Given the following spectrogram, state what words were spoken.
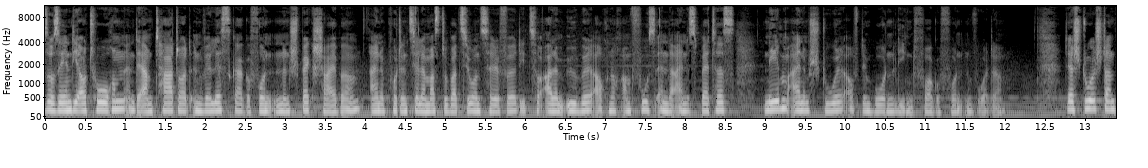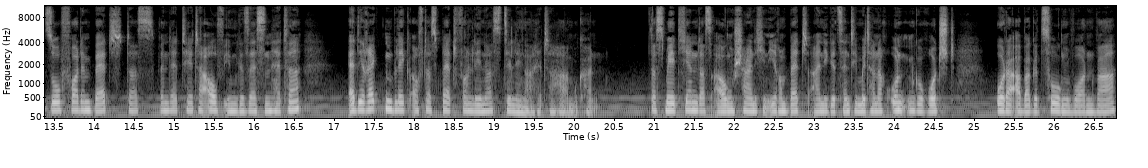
So sehen die Autoren in der am Tatort in Veliska gefundenen Speckscheibe eine potenzielle Masturbationshilfe, die zu allem Übel auch noch am Fußende eines Bettes neben einem Stuhl auf dem Boden liegend vorgefunden wurde. Der Stuhl stand so vor dem Bett, dass, wenn der Täter auf ihm gesessen hätte, er direkten Blick auf das Bett von Lena Stillinger hätte haben können. Das Mädchen, das augenscheinlich in ihrem Bett einige Zentimeter nach unten gerutscht oder aber gezogen worden war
